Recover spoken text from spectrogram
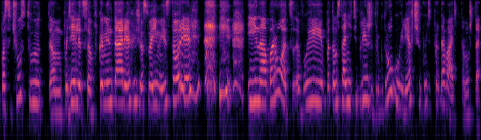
посочувствуют, там, поделятся в комментариях еще своими историями, и, и наоборот, вы потом станете ближе друг к другу, и легче будет продавать, потому что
